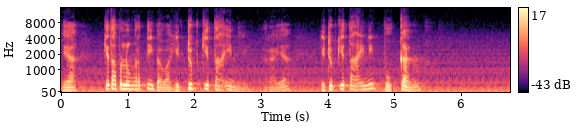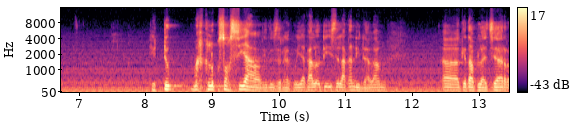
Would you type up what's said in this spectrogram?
Ya, kita perlu ngerti bahwa hidup kita ini, ya, hidup kita ini bukan hidup makhluk sosial gitu saudaraku ya kalau diistilahkan di dalam uh, kita belajar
